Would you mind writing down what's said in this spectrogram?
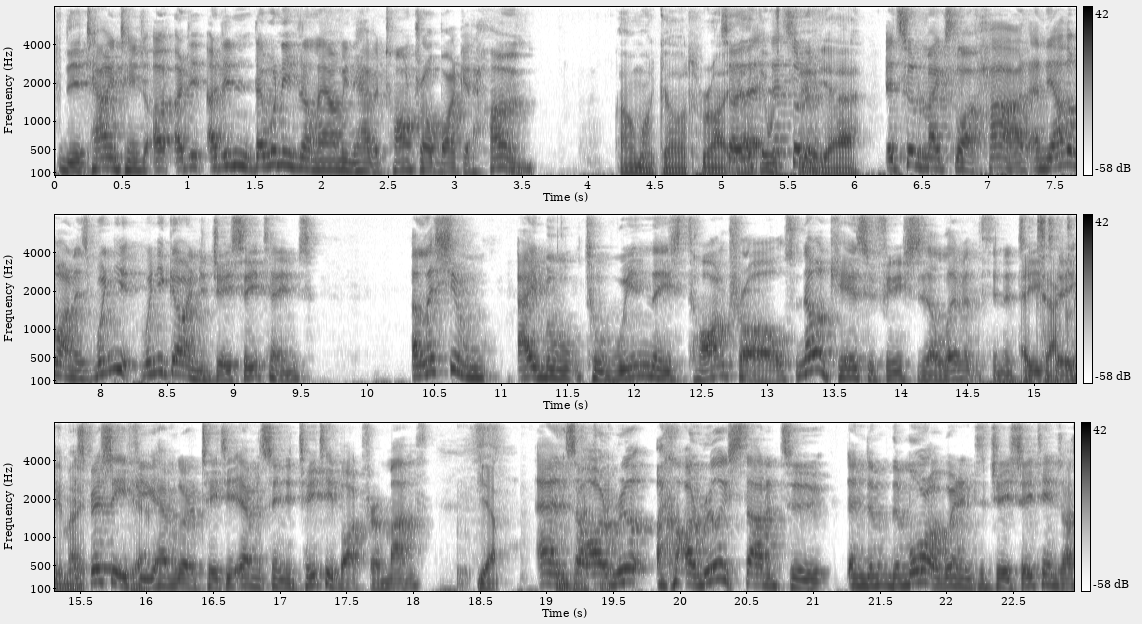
the Italian teams, I, I, did, I didn't. They wouldn't even allow me to have a time trial bike at home. Oh my god! Right, so yeah, that, it was sort too, of, yeah. It sort of makes life hard. And the other one is when you when you go into GC teams, unless you're able to win these time trials, no one cares who finishes eleventh in a TT, exactly, especially if yeah. you haven't got a TT, haven't seen your TT bike for a month. Yep. And exactly. so I really, I really started to, and the, the more I went into GC teams, I,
